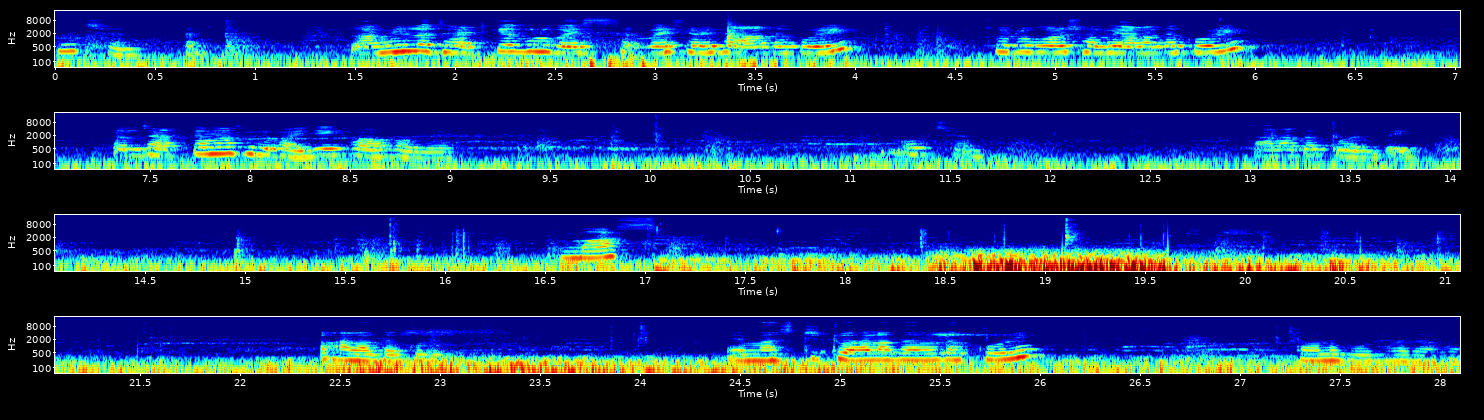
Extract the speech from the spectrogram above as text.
বুঝছেন? তো আমি হলো ঝাটকাগুলো বাইসে বাইসে আলাদা করি, ছোট বড় সবই আলাদা করি। কারণ ঝাটকা মাছ হলো ভাইজেই খাওয়া হবে। বুঝছেন? আলাদা করে দেই। মাছ? আলাদা করে এই মাছটি একটু আলাদা আলাদা করি, তাহলে বোঝা যাবে।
